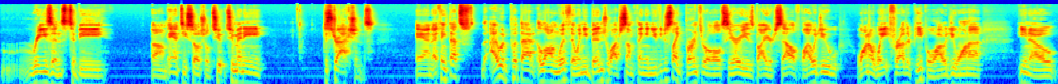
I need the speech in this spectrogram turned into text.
reasons to be um, antisocial. Too too many distractions. And I think that's I would put that along with it when you binge watch something and you can just like burn through a whole series by yourself. Why would you want to wait for other people? Why would you want to, you know,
